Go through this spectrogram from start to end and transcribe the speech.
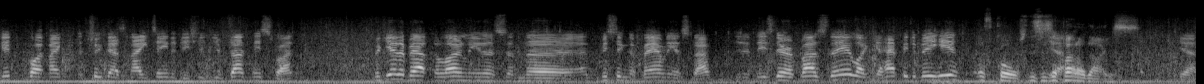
didn't quite make the 2018 edition. You've done this one. Forget about the loneliness and, uh, and missing the family and stuff. Is there a buzz there? Like you're happy to be here? Of course, this is Yeah. a paradise. Yeah.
